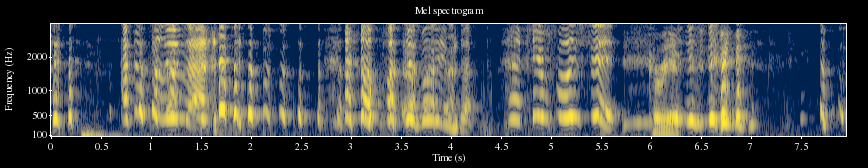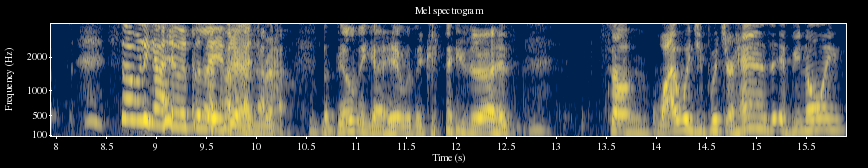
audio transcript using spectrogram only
I don't believe that. I don't fucking believe that. You're full of shit. Korea. Just- Somebody got hit with the laser eyes, bro. the building got hit with the laser eyes. So why would you put your hands if you knowing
